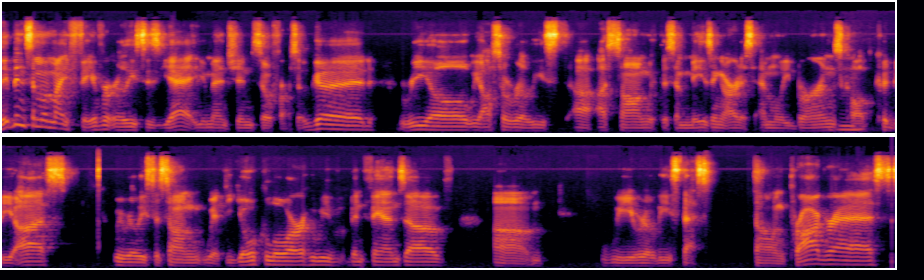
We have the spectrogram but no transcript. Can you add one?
they've been some of my favorite releases yet. You mentioned so far so good real. We also released uh, a song with this amazing artist, Emily Burns, Mhm. called Could Be Us. We released a song with Yoke Lore, who we've been fans of. Um, we released that song Progress.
